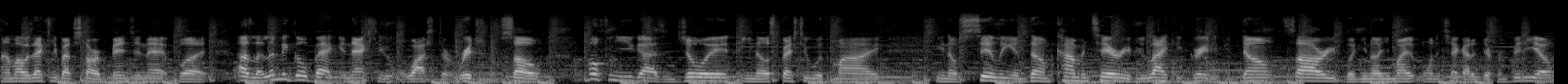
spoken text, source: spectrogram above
Um, I was actually about to start binging that, but I was like, let me go back and actually watch the original. So hopefully you guys enjoy it, you know, especially with my, you know, silly and dumb commentary. If you like it, great. If you don't, sorry, but you know, you might want to check out a different video.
